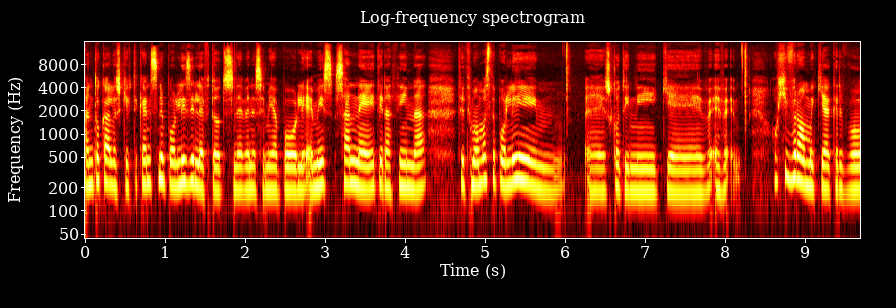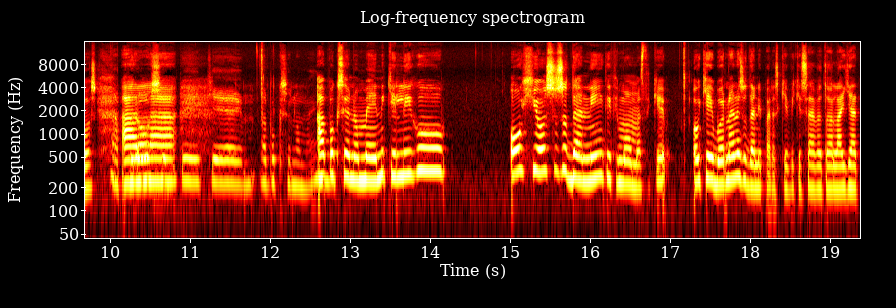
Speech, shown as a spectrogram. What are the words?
αν το καλοσκεφτεί κανείς, είναι πολύ ζηλευτό ότι συνέβαινε σε μια πόλη. Εμείς, σαν νέοι, την Αθήνα, τη θυμόμαστε πολύ ε, σκοτεινή και. Ε, όχι βρώμικη ακριβώς. Αλλά. και αποξενωμένη. Αποξενωμένη και λίγο. Όχι όσο ζωντανή τη θυμόμαστε. Και, ok, okay, μπορεί να είναι ζωντανή Παρασκευή και Σάββατο, αλλά για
